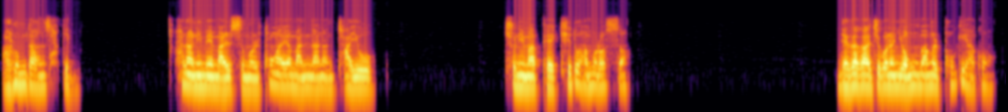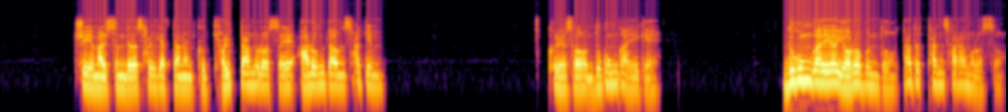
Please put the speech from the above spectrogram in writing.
아름다운 사귐. 하나님의 말씀을 통하여 만나는 자유. 주님 앞에 기도함으로써 내가 가지고는 욕망을 포기하고 주의 말씀대로 살겠다는 그 결단으로서의 아름다운 사귐. 그래서 누군가에게 누군가의 여러분도 따뜻한 사람으로서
